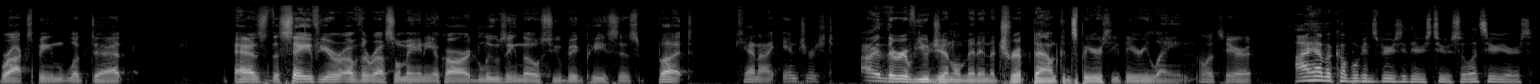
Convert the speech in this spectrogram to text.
Brock's being looked at as the savior of the WrestleMania card, losing those two big pieces. But can I interest either of you gentlemen in a trip down conspiracy theory lane? Let's hear it. I have a couple conspiracy theories too, so let's hear yours.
